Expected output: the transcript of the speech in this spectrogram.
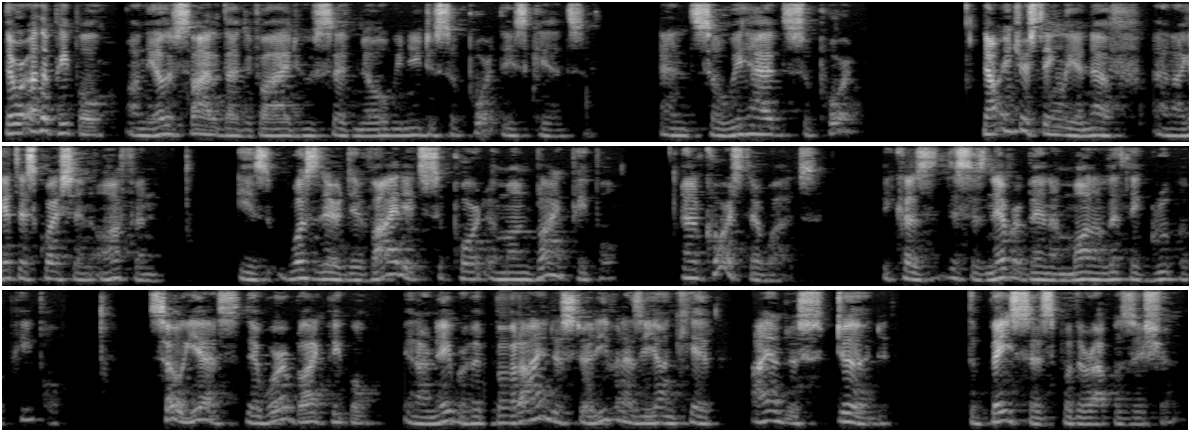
There were other people on the other side of that divide who said, no, we need to support these kids. And so we had support. Now, interestingly enough, and I get this question often, is was there divided support among Black people? And of course there was because this has never been a monolithic group of people. So, yes, there were Black people in our neighborhood, but I understood, even as a young kid, I understood the basis for their opposition.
